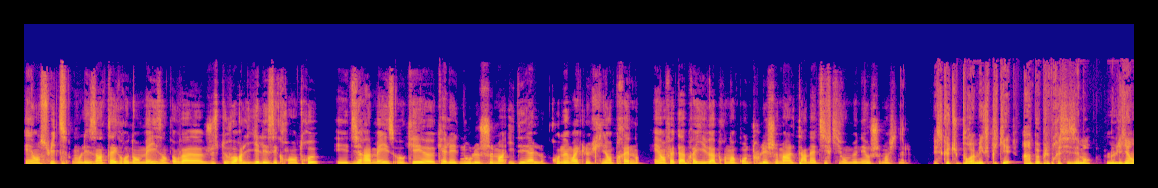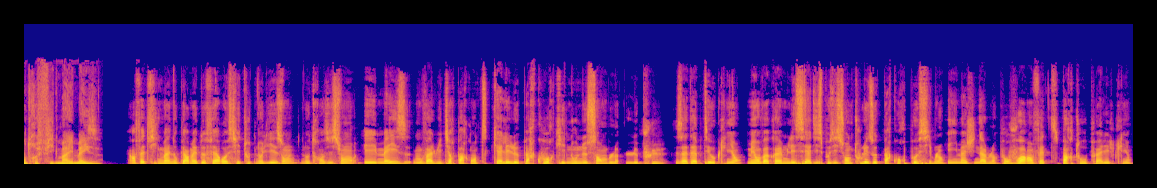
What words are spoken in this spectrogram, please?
et ensuite on les intègre dans Maze. On va juste devoir lier les écrans entre eux et dire à Maze, OK, euh, quel est nous le chemin idéal qu'on aimerait que le client prenne? Et en fait, après, il va prendre en compte tous les chemins alternatifs qui vont mener au chemin final. Est-ce que tu pourrais m'expliquer un peu plus précisément le lien entre Figma et Maze? En fait, Figma nous permet de faire aussi toutes nos liaisons, nos transitions. Et Maze, on va lui dire par contre quel est le parcours qui nous ne semble le plus adapté au client. Mais on va quand même laisser à disposition tous les autres parcours possibles et imaginables pour voir en fait partout où peut aller le client.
